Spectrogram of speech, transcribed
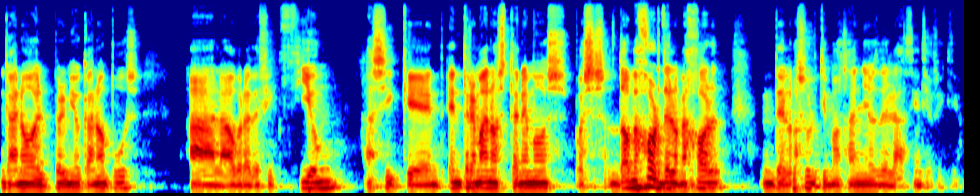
ganó el premio Canopus a la obra de ficción. Así que entre manos tenemos pues lo mejor de lo mejor de los últimos años de la ciencia ficción.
